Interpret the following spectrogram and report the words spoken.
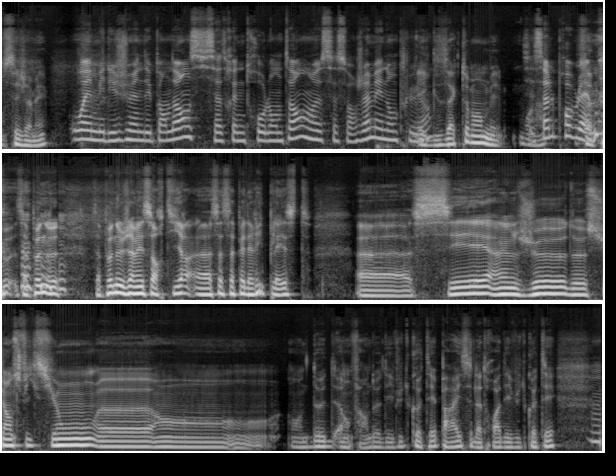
On sait jamais. Ouais, mais les jeux indépendants, si ça traîne trop longtemps, euh, ça sort jamais non plus. hein. Exactement, mais C'est ça le ça problème. peut, ça peut ne, ça peut ne jamais sortir. Euh, ça s'appelle Replaced. Euh, c'est un jeu de science-fiction euh, en, en 2D, enfin en 2D vue de côté. Pareil, c'est de la 3D vue de côté. Mhm.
